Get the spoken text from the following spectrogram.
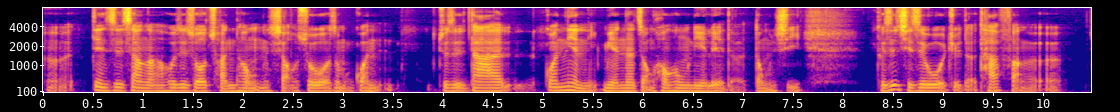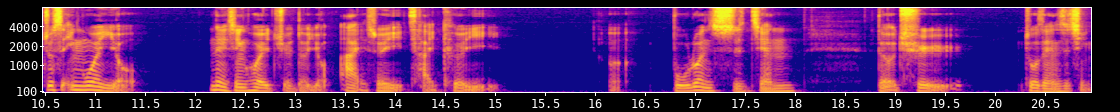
呃电视上啊，或是说传统小说什么观。就是大家观念里面那种轰轰烈烈的东西，可是其实我觉得他反而就是因为有内心会觉得有爱，所以才可以呃不论时间的去做这件事情。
